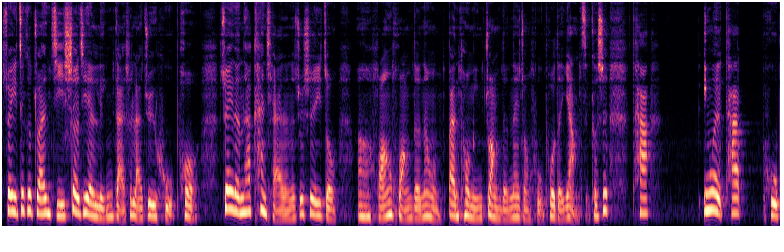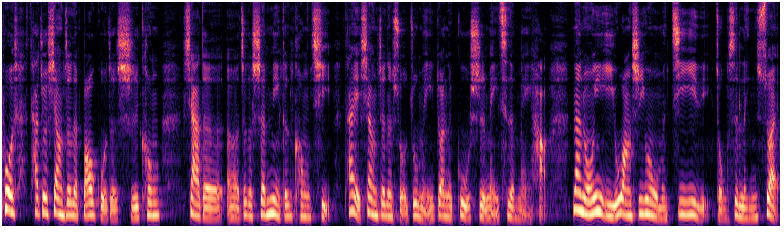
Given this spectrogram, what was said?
所以这个专辑设计的灵感是来自于琥珀，所以呢，它看起来的呢就是一种嗯、呃、黄黄的那种半透明状的那种琥珀的样子，可是它因为它。琥珀，它就象征着包裹着时空下的呃这个生命跟空气，它也象征着锁住每一段的故事，每一次的美好。那容易遗忘，是因为我们记忆里总是零碎、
